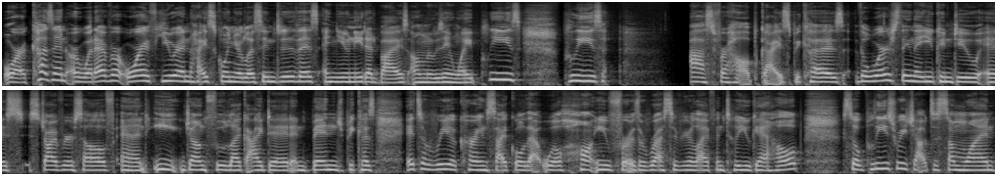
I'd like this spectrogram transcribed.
or a cousin or whatever, or if you're in high school and you're listening to this and you need advice on losing weight, please, please ask for help, guys, because the worst thing that you can do is starve yourself and eat junk food like I did and binge because it's a reoccurring cycle that will haunt you for the rest of your life until you get help. So please reach out to someone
